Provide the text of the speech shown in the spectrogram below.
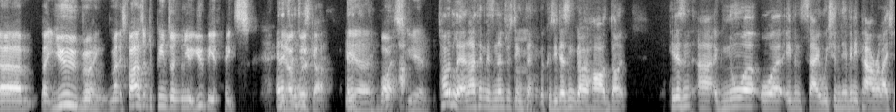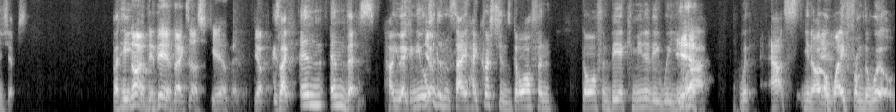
Um, but you bring, as far as it depends on you, you be at peace. and you it's know, worker, yeah, boss, well, I- yeah, Totally. And I think there's an interesting Mm. thing because he doesn't go hard. Don't he doesn't uh, ignore or even say we shouldn't have any power relationships. But he no, they're there, they exist. Yeah, yep, he's like in in this how you act. And he also Yep. doesn't say, hey Christians, go off and go off and be a community where you Yeah. are without you know Yeah. away from the world.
